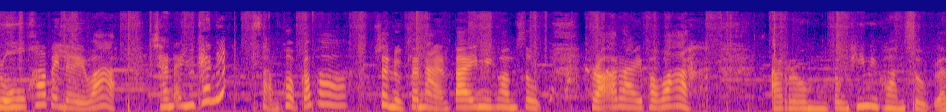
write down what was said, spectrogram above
รู้เข้าไปเลยว่า ฉันอายุแค่นี้ สามขวบก็พอสนุกสนานไปมีความสุข เพราะอะไรเพราะว่าอารมณ์ตรงที่มีความสุขและ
